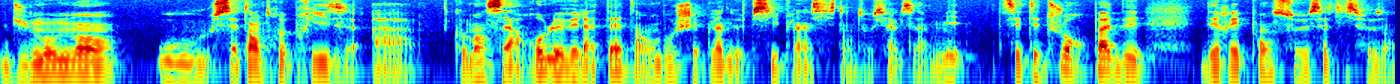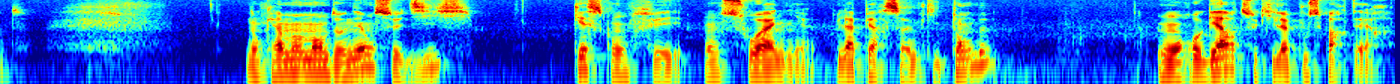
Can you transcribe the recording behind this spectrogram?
du moment où cette entreprise a commencé à relever la tête, à embaucher plein de psy, plein d'assistantes sociales, ça, mais c'était toujours pas des, réponses satisfaisantes. Donc à un moment donné, on se dit, qu'est-ce qu'on fait? On soigne la personne qui tombe, ou on regarde ce qui la pousse par terre.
